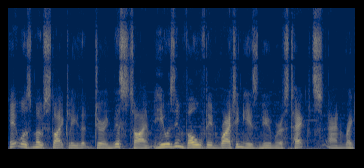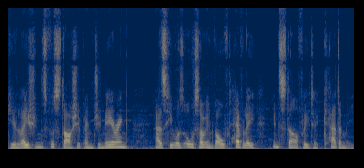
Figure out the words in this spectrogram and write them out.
It was most likely that during this time he was involved in writing his numerous texts and regulations for starship engineering, as he was also involved heavily in Starfleet Academy.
